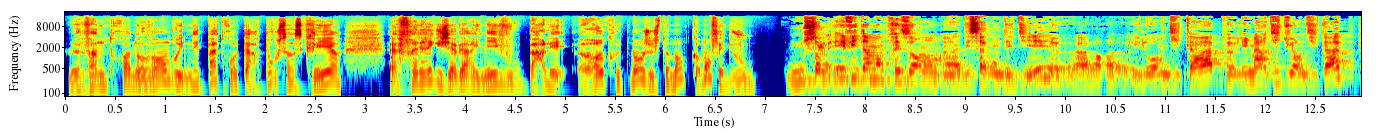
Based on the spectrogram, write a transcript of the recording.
le 23 novembre. Il n'est pas trop tard pour s'inscrire. Euh, Frédéric Javarini, vous parlez recrutement justement. Comment faites-vous? Nous sommes évidemment présents à des salons dédiés, euh, alors euh, Hello Handicap, les mardis du handicap,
